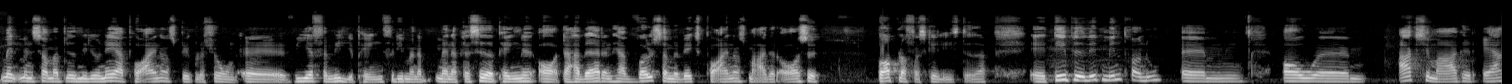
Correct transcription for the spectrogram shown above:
men, men som er blevet millionærer på ejendomsspekulation øh, via familiepenge, fordi man har, man er placeret pengene, og der har været den her voldsomme vækst på ejendomsmarkedet, og også bobler forskellige steder. Øh, det er blevet lidt mindre nu, øh, og, øh, aktiemarkedet er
